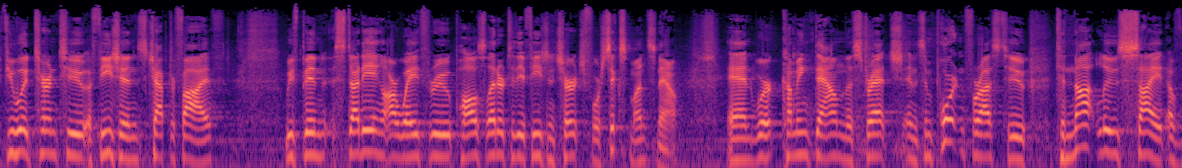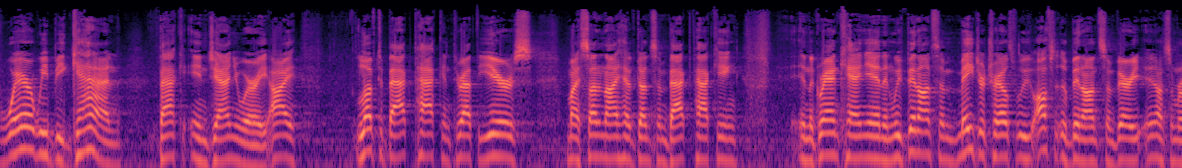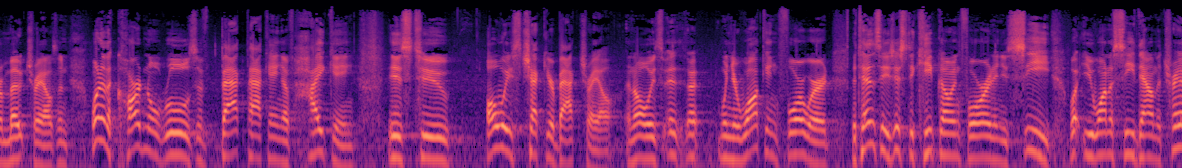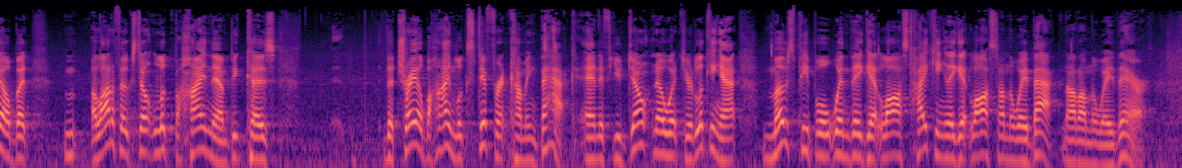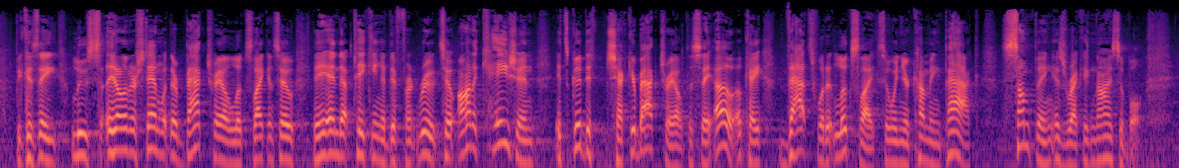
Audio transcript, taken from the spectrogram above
If you would turn to Ephesians chapter 5. We've been studying our way through Paul's letter to the Ephesian church for six months now. And we're coming down the stretch, and it's important for us to, to not lose sight of where we began back in January. I love to backpack, and throughout the years, my son and I have done some backpacking in the Grand Canyon, and we've been on some major trails. But we've also been on some very on some remote trails. And one of the cardinal rules of backpacking of hiking is to always check your back trail and always uh, when you're walking forward the tendency is just to keep going forward and you see what you want to see down the trail but a lot of folks don't look behind them because the trail behind looks different coming back. And if you don't know what you're looking at, most people, when they get lost hiking, they get lost on the way back, not on the way there. Because they lose, they don't understand what their back trail looks like, and so they end up taking a different route. So, on occasion, it's good to check your back trail to say, oh, okay, that's what it looks like. So, when you're coming back, something is recognizable.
